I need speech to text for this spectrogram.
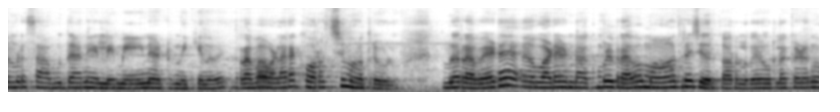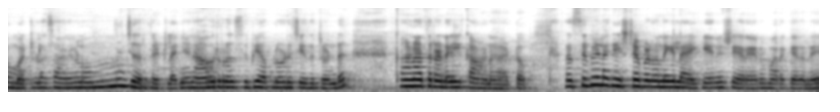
നമ്മുടെ സാബുദാനയല്ലേ മെയിനായിട്ട് നിൽക്കുന്നത്. റവ വളരെ കുറച്ച് മാത്രമേ ഉള്ളൂ. നമ്മൾ റവയുടെ വട ഉണ്ടാക്കുമ്പോൾ റവ മാത്രമേ ചേർക്കാറുള്ളൂ. വേറെ ഉരുളക്കിഴങ്ങോ മറ്റുള്ള സാധനങ്ങളൊന്നും ചേർത്തിട്ടില്ല. ഞാൻ ആ ഒരു റെസിപ്പി അപ്ലോഡ് ചെയ്തിട്ടുണ്ട്. കാണാത്തവരുണ്ടെങ്കിൽ കാണുക കേട്ടോ. റെസിപ്പികളൊക്കെ ഇഷ്ടപ്പെടുന്നുണ്ടെങ്കിൽ ലൈക്ക് ചെയ്യാനും ഷെയർ ചെയ്യാനും മറക്കരുത്.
